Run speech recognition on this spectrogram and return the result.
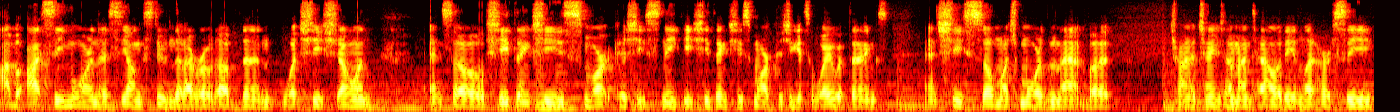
I, I see more in this young student that I wrote up than what she's showing. And so she thinks mm-hmm. she's smart because she's sneaky. She thinks she's smart because she gets away with things. And she's so much more than that. But trying to change that mentality and let her see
